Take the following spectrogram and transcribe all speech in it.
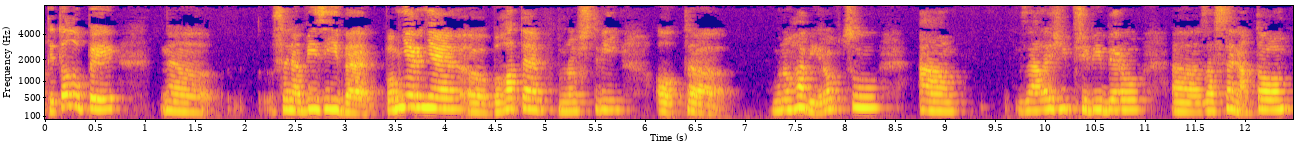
Tyto lupy se nabízí ve poměrně bohaté množství od mnoha výrobců a záleží při výběru zase na to,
